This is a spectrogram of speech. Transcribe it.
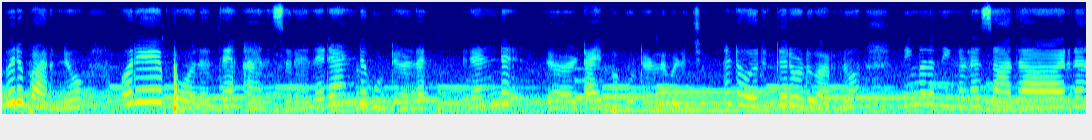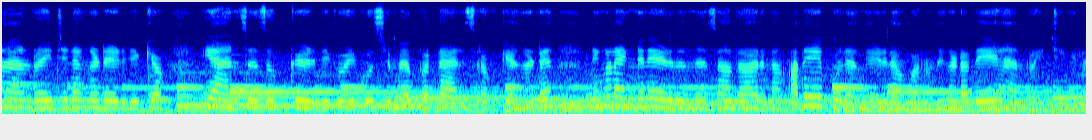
ഇവർ പറഞ്ഞു ഒരേപോലത്തെ ആൻസർ തന്നെ രണ്ട് കുട്ടികളെ രണ്ട് ടൈപ്പ് കുട്ടികളെ വിളിച്ചു. എന്നിട്ട് ഒരുത്തരോട് പറഞ്ഞു നിങ്ങൾ നിങ്ങളുടെ സാധാരണ ഹാൻഡ് റൈറ്റിൽ അങ്ങോട്ട് എഴുതിക്കോ? ഈ ആൻസേഴ്സ് ഒക്കെ എഴുതിക്കോ? ഈ ക്വസ്റ്റ്യൻ പേപ്പറിന്റെ ആൻസർ ഒക്കെ അങ്ങോട്ട് നിങ്ങൾ എങ്ങനെ എഴുതുന്നത് സാധാരണ? അതേപോലെ അങ്ങ് എഴുതാൻ പറഞ്ഞു. നിങ്ങളുടെ അതേ ഹാൻഡ് റൈറ്റിങ്ങിൽ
